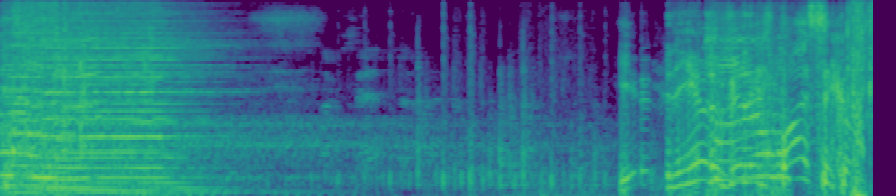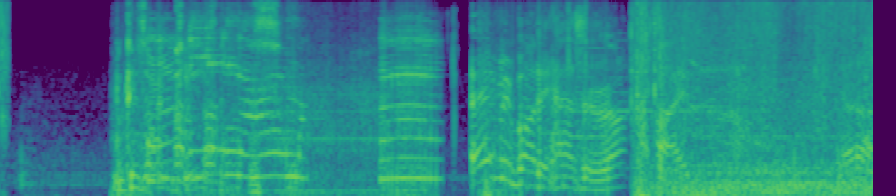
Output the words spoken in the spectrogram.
my name? You, you're the village bicycle. Because I'm. Everybody has a right. Yeah.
